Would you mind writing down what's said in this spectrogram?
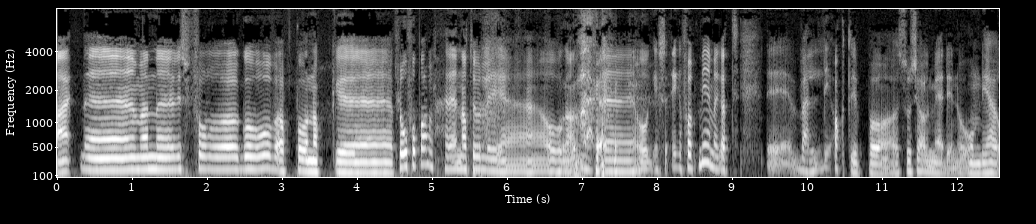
Nei, eh, men eh, hvis vi får gå over på nok eh, Florfotball, det er en naturlig eh, overgang. Eh, og jeg har fått med meg at det er veldig aktivt på sosiale medier nå om de her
